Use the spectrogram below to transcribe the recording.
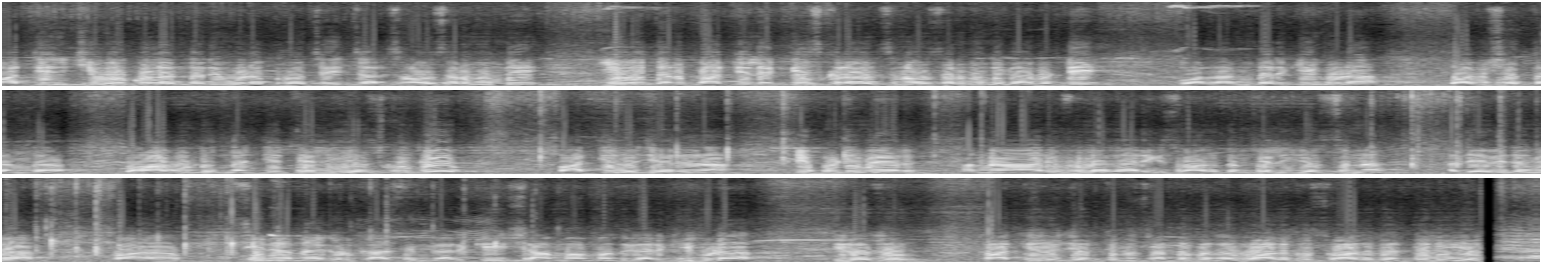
పార్టీ నుంచి యువకులందరినీ కూడా ప్రోత్సహించాల్సిన అవసరం ఉంది. యువతను పార్టీలకు తీసుకురావాల్సిన అవసరం ఉంది కాబట్టి వాళ్ళందరికీ కూడా భవిష్యత్ అంతా బాగుంటుందని చెప్పి తెలియజేసుకుంటూ పార్టీలో చేరిన డిప్యూటీ మేయర్ అన్న ఆరిఫుల్లా గారికి స్వాగతం తెలియజేస్తున్నా. అదేవిధంగా సీనియర్ నాయకుడు కాసిం గారికి శ్యామ్ మహమ్మద్ గారికి కూడా ఈరోజు పార్టీలో చేరుతున్న సందర్భంగా వాళ్ళకు స్వాగతం తెలియజేస్తున్నా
